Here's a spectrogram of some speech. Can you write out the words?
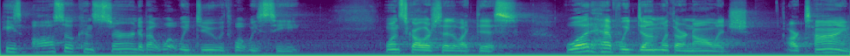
he's also concerned about what we do with what we see. One scholar said it like this What have we done with our knowledge, our time,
